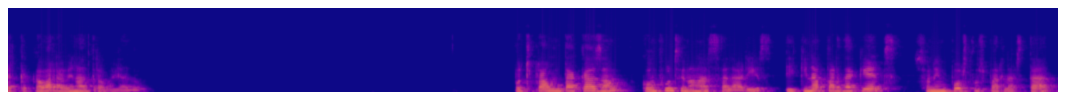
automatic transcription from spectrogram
del que acaba rebent el treballador. Pots preguntar a casa com funcionen els salaris i quina part d'aquests són impostos per l'Estat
